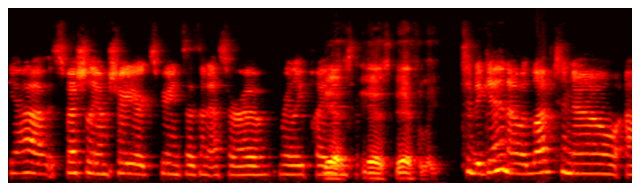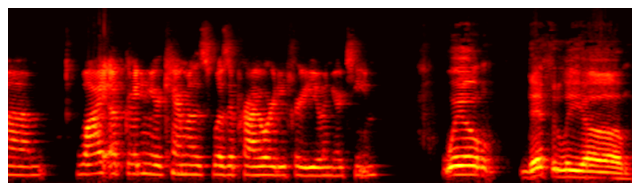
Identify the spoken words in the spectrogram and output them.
Yeah, especially I'm sure your experience as an SRO really played yes, into. Yes, definitely. To begin, I would love to know um, why upgrading your cameras was a priority for you and your team. Well, definitely. Uh,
